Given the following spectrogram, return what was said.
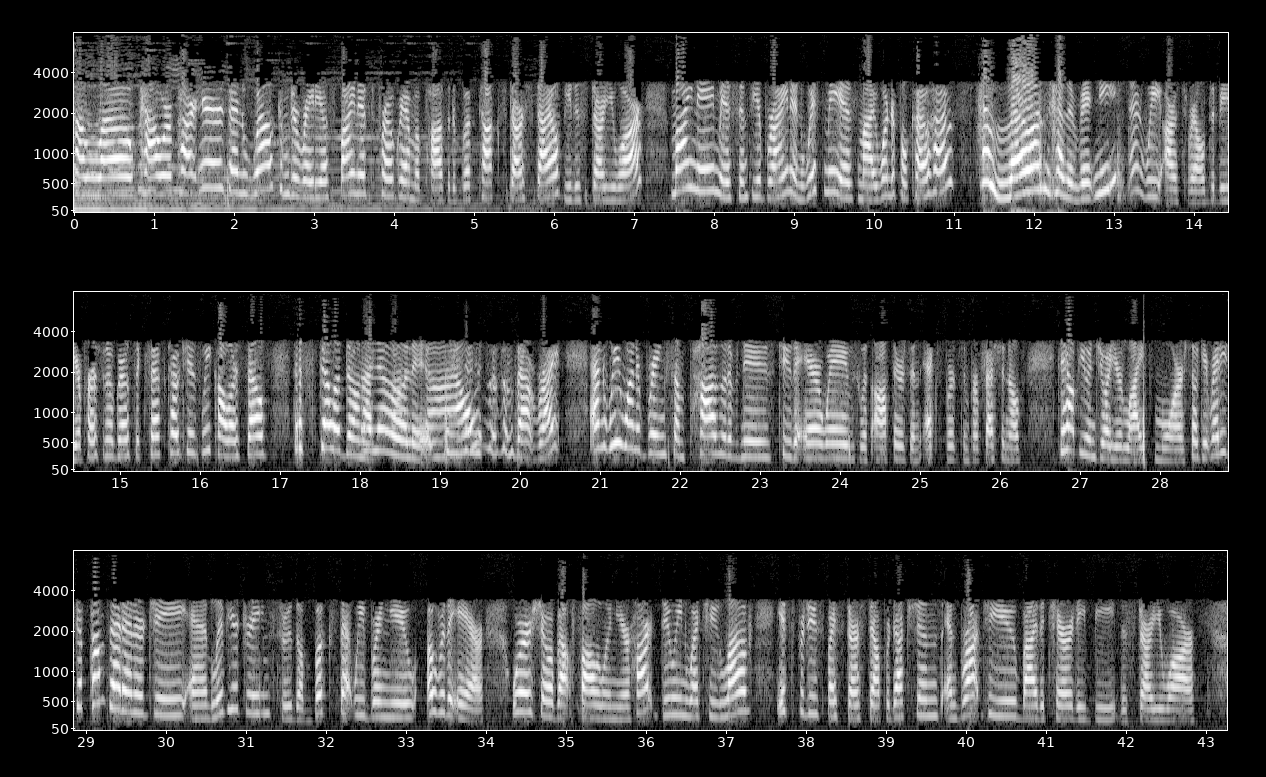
Hello, Power Partners, and welcome to Radio's finest program of positive book talk, Star Style, Be the Star You Are. My name is Cynthia Brian, and with me is my wonderful co-host. Hello, I'm Heather Brittany. And we are thrilled to be your personal growth success coaches. We call ourselves the Stella Donut Hello. Styles. Isn't that right? And we want to bring some positive news to the airwaves with authors and experts and professionals to help you enjoy your life more. So get ready to pump that energy and live your dreams through the books that we bring you over the air. We're a show about following your heart, doing what you love. It's produced by Star Style Productions and brought to you by the charity Be the Star You Are.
